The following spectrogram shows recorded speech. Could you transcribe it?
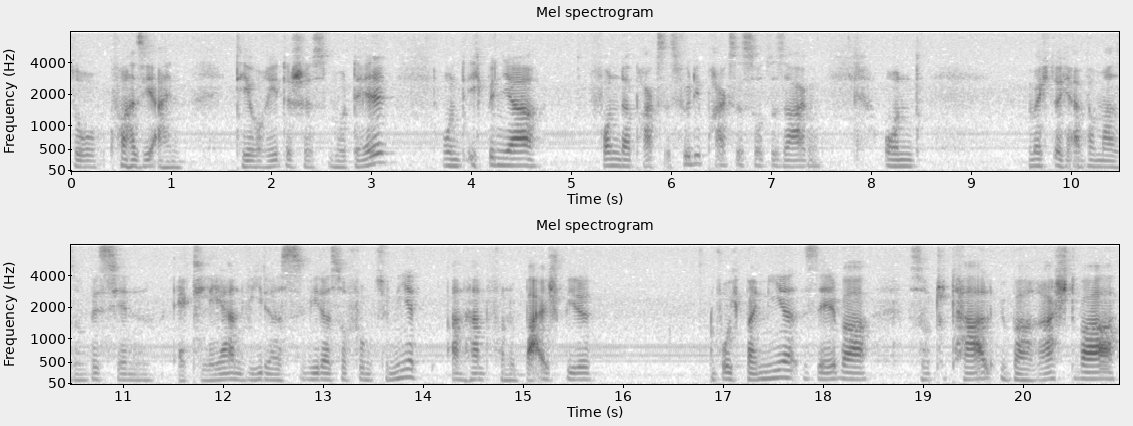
so quasi ein theoretisches Modell und ich bin ja von der Praxis für die Praxis sozusagen und möchte euch einfach mal so ein bisschen erklären, wie das, wie das so funktioniert anhand von einem Beispiel, wo ich bei mir selber so total überrascht war,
